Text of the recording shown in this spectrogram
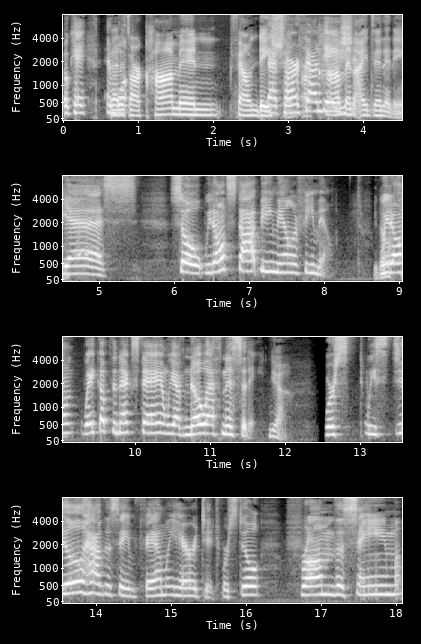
Okay. And That is our common foundation. That's our foundation. common identity. Yes. So we don't stop being male or female. We don't wake up the next day and we have no ethnicity. Yeah. we're s- we still have the same family heritage. We're still from the same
